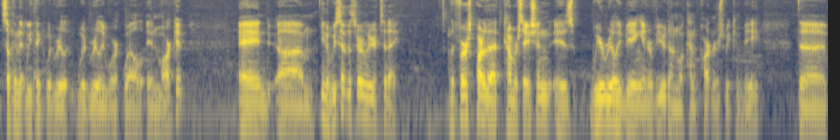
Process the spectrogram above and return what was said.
something that we think would really would really work well in market. And um, you know, we said this earlier today. The first part of that conversation is we're really being interviewed on what kind of partners we can be. The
